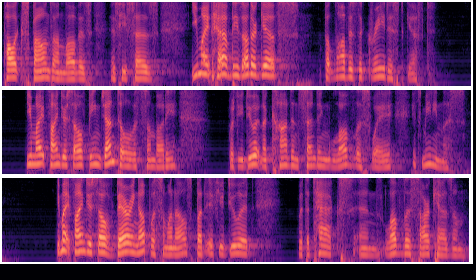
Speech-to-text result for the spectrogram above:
Paul expounds on love as, as he says, You might have these other gifts, but love is the greatest gift. You might find yourself being gentle with somebody, but if you do it in a condescending, loveless way, it's meaningless. You might find yourself bearing up with someone else, but if you do it with attacks and loveless sarcasm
